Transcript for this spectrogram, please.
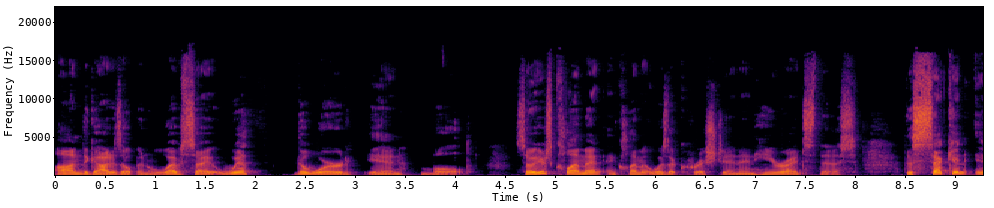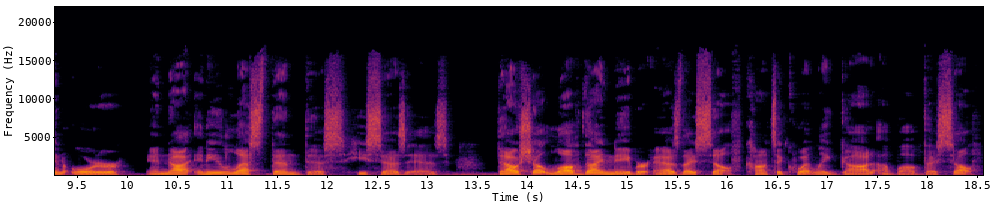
on the God is Open website with the word in bold. So here's Clement, and Clement was a Christian, and he writes this The second in order, and not any less than this, he says, is Thou shalt love thy neighbor as thyself, consequently, God above thyself.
